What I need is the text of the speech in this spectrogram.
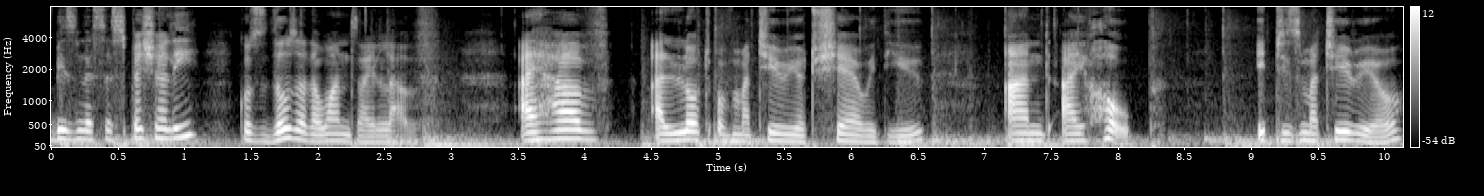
business, especially? Because those are the ones I love. I have a lot of material to share with you, and I hope it is material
